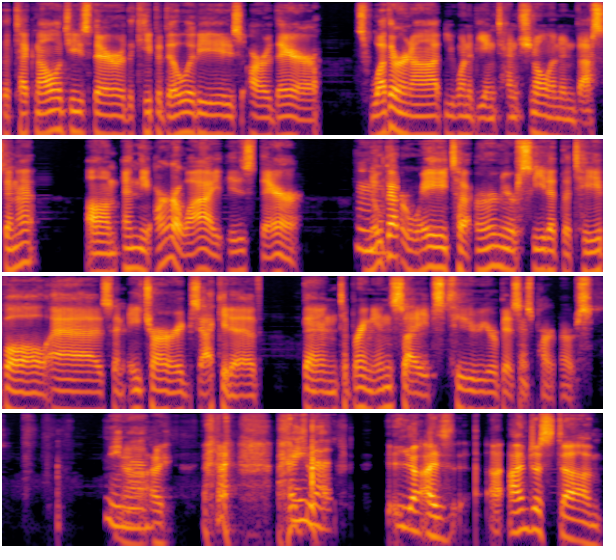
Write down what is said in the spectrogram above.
the technology's there, the capabilities are there. It's whether or not you want to be intentional and invest in it. Um, and the ROI is there. Mm-hmm. No better way to earn your seat at the table as an HR executive than to bring insights to your business partners. Amen. Yeah, I, I Amen. Just, you know, I, I'm just, um,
